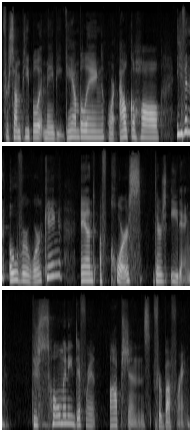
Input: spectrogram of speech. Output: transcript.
For some people, it may be gambling or alcohol, even overworking. And of course, there's eating. There's so many different options for buffering.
